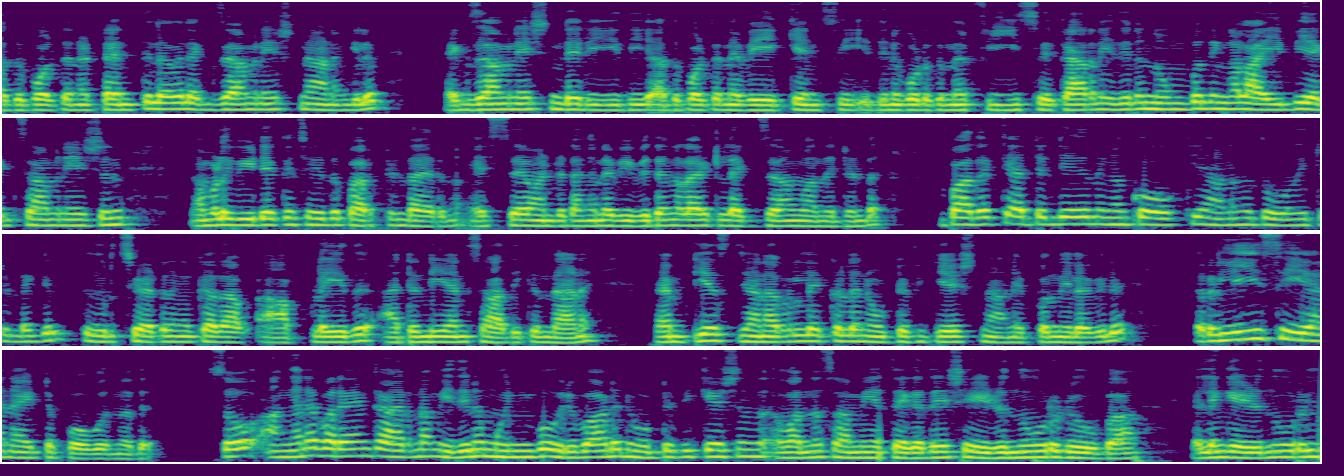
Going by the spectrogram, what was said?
അതുപോലെ തന്നെ ടെൻത്ത് ലെവൽ എക്സാമിനേഷൻ ആണെങ്കിലും എക്സാമിനേഷന്റെ രീതി അതുപോലെ തന്നെ വേക്കൻസി ഇതിന് കൊടുക്കുന്ന ഫീസ് കാരണം ഇതിന് മുമ്പ് നിങ്ങൾ ഐ ബി എക്സാമിനേഷൻ നമ്മൾ വീഡിയോ ഒക്കെ ചെയ്ത് പറഞ്ഞിട്ടുണ്ടായിരുന്നു. എസ് എ വണ്ടിട്ട് അങ്ങനെ വിവിധങ്ങളായിട്ടുള്ള എക്സാം വന്നിട്ടുണ്ട്. അപ്പോൾ അതൊക്കെ അറ്റൻഡ് ചെയ്ത് നിങ്ങൾക്ക് ഓക്കെ ആണെന്ന് തോന്നിയിട്ടുണ്ടെങ്കിൽ തീർച്ചയായിട്ടും നിങ്ങൾക്ക് അത് അപ്ലൈ ചെയ്ത് അറ്റൻഡ് ചെയ്യാൻ സാധിക്കുന്നതാണ്. എം ടി എസ് ജനറലിലേക്കുള്ള നോട്ടിഫിക്കേഷനാണ് ഇപ്പോൾ നിലവിൽ റിലീസ് ചെയ്യാനായിട്ട് പോകുന്നത്. സോ അങ്ങനെ പറയാൻ കാരണം ഇതിനു മുൻപ് ഒരുപാട് നോട്ടിഫിക്കേഷൻ വന്ന സമയത്ത് ഏകദേശം എഴുന്നൂറ് രൂപ അല്ലെങ്കിൽ എഴുന്നൂറിൽ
